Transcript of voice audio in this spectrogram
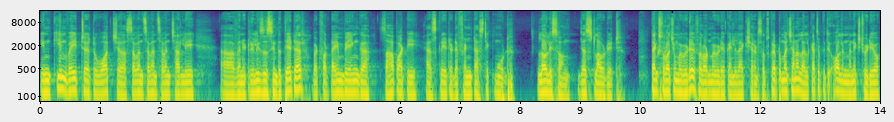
In keen wait uh, to watch uh, 777 Charlie uh, when it releases in the theater, but for time being, uh, Sahapaati has created a fantastic mood. Lovely song, just loved it. Thanks for watching my video. If you loved my video, kindly like, share, and subscribe to my channel. I'll catch up with you all in my next video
